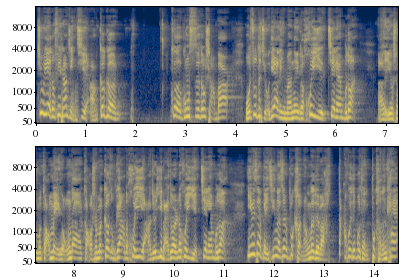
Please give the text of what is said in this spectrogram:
就业都非常景气啊，各个。各个公司都上班，我住的酒店里面那个会议接连不断啊，有什么搞美容的，搞什么各种各样的会议啊，就一百多人的会议接连不断。因为在北京呢，这是不可能的，对吧？大会都不可不可能开，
